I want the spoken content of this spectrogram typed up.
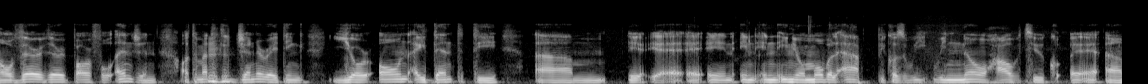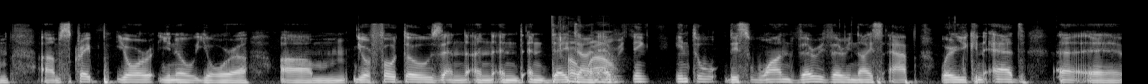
our very very powerful engine automatically mm-hmm. generating your own identity um, in, in, in, in your mobile app because we, we know how to uh, um, um, scrape your you know your uh, um, your photos and and and, and data oh, wow. and everything into this one very very nice app where you can add uh, uh,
